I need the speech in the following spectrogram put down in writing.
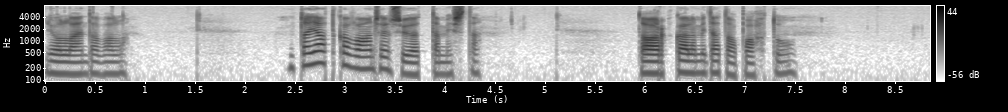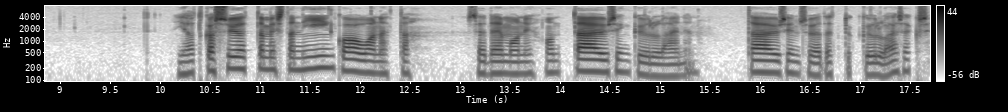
jollain tavalla. Mutta jatka vaan sen syöttämistä. Tarkkaile mitä tapahtuu. Jatka syöttämistä niin kauan, että se demoni on täysin kylläinen, täysin syötetty kylläiseksi.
